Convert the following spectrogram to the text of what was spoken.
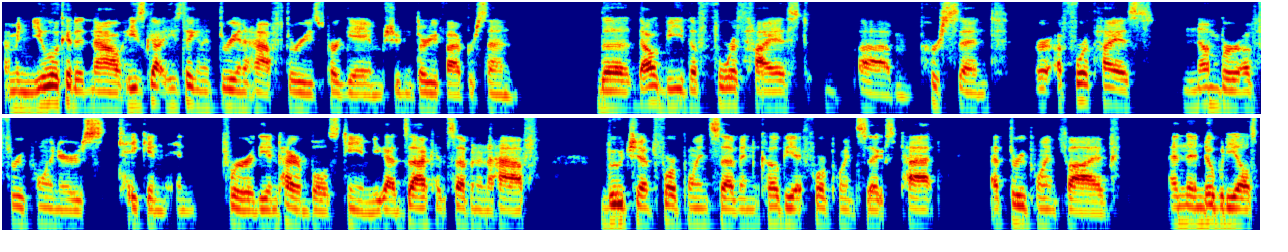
I mean, you look at it now; he's got he's taking three and a half threes per game, shooting thirty five percent. The that would be the fourth highest um, percent or a fourth highest number of three pointers taken in for the entire Bulls team. You got Zach at seven and a half, Vooch at four point seven, Kobe at four point six, Pat at three point five and then nobody else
